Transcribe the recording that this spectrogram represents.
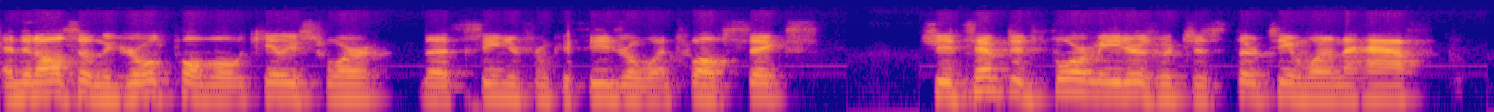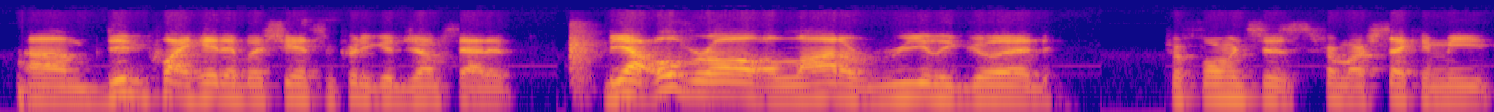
And then also in the girls pole vault, Kaylee Swart, the senior from Cathedral, went 12.6. She attempted four meters, which is 13, one and a half. Um, didn't quite hit it, but she had some pretty good jumps at it. But yeah, overall, a lot of really good performances from our second meet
